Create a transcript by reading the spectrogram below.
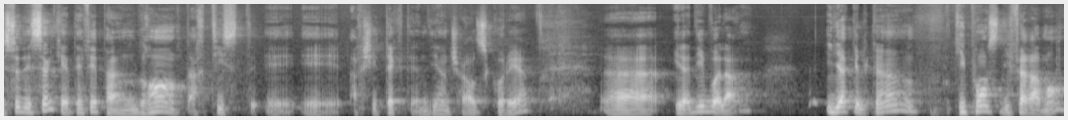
ce dessin qui a été fait par un grand artiste et, architecte indien, Charles Correa, euh, il a dit, voilà, il y a quelqu'un qui pense différemment,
